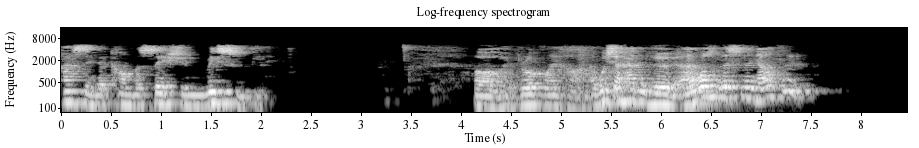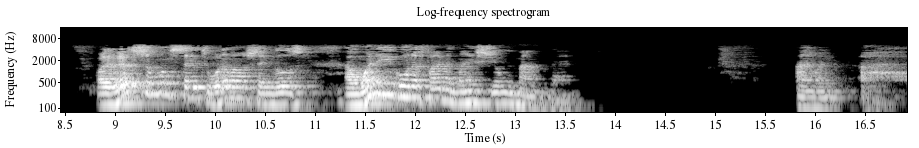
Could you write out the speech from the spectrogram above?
passing a conversation recently. Oh, it broke my heart. I wish I hadn't heard it. I wasn't listening out for it. But I heard someone say to one of our singles, and when are you going to find a nice young man then? I went, ah.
